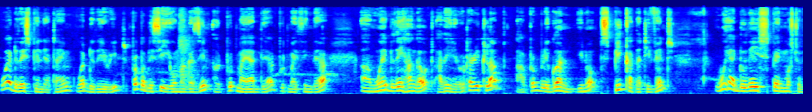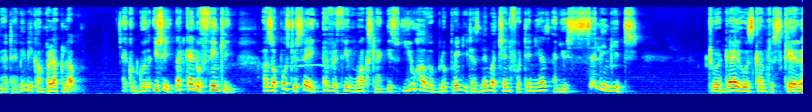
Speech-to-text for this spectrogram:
where do they spend their time? What do they read? Probably CEO magazine. I'll put my ad there. Put my thing there. Um, where do they hang out? Are they in a Rotary club? I'll probably go and you know speak at that event. Where do they spend most of their time? Maybe Kampala club. I could go there. You see, that kind of thinking, as opposed to saying everything works like this, you have a blueprint, it has never changed for 10 years, and you're selling it to a guy who's come to scale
